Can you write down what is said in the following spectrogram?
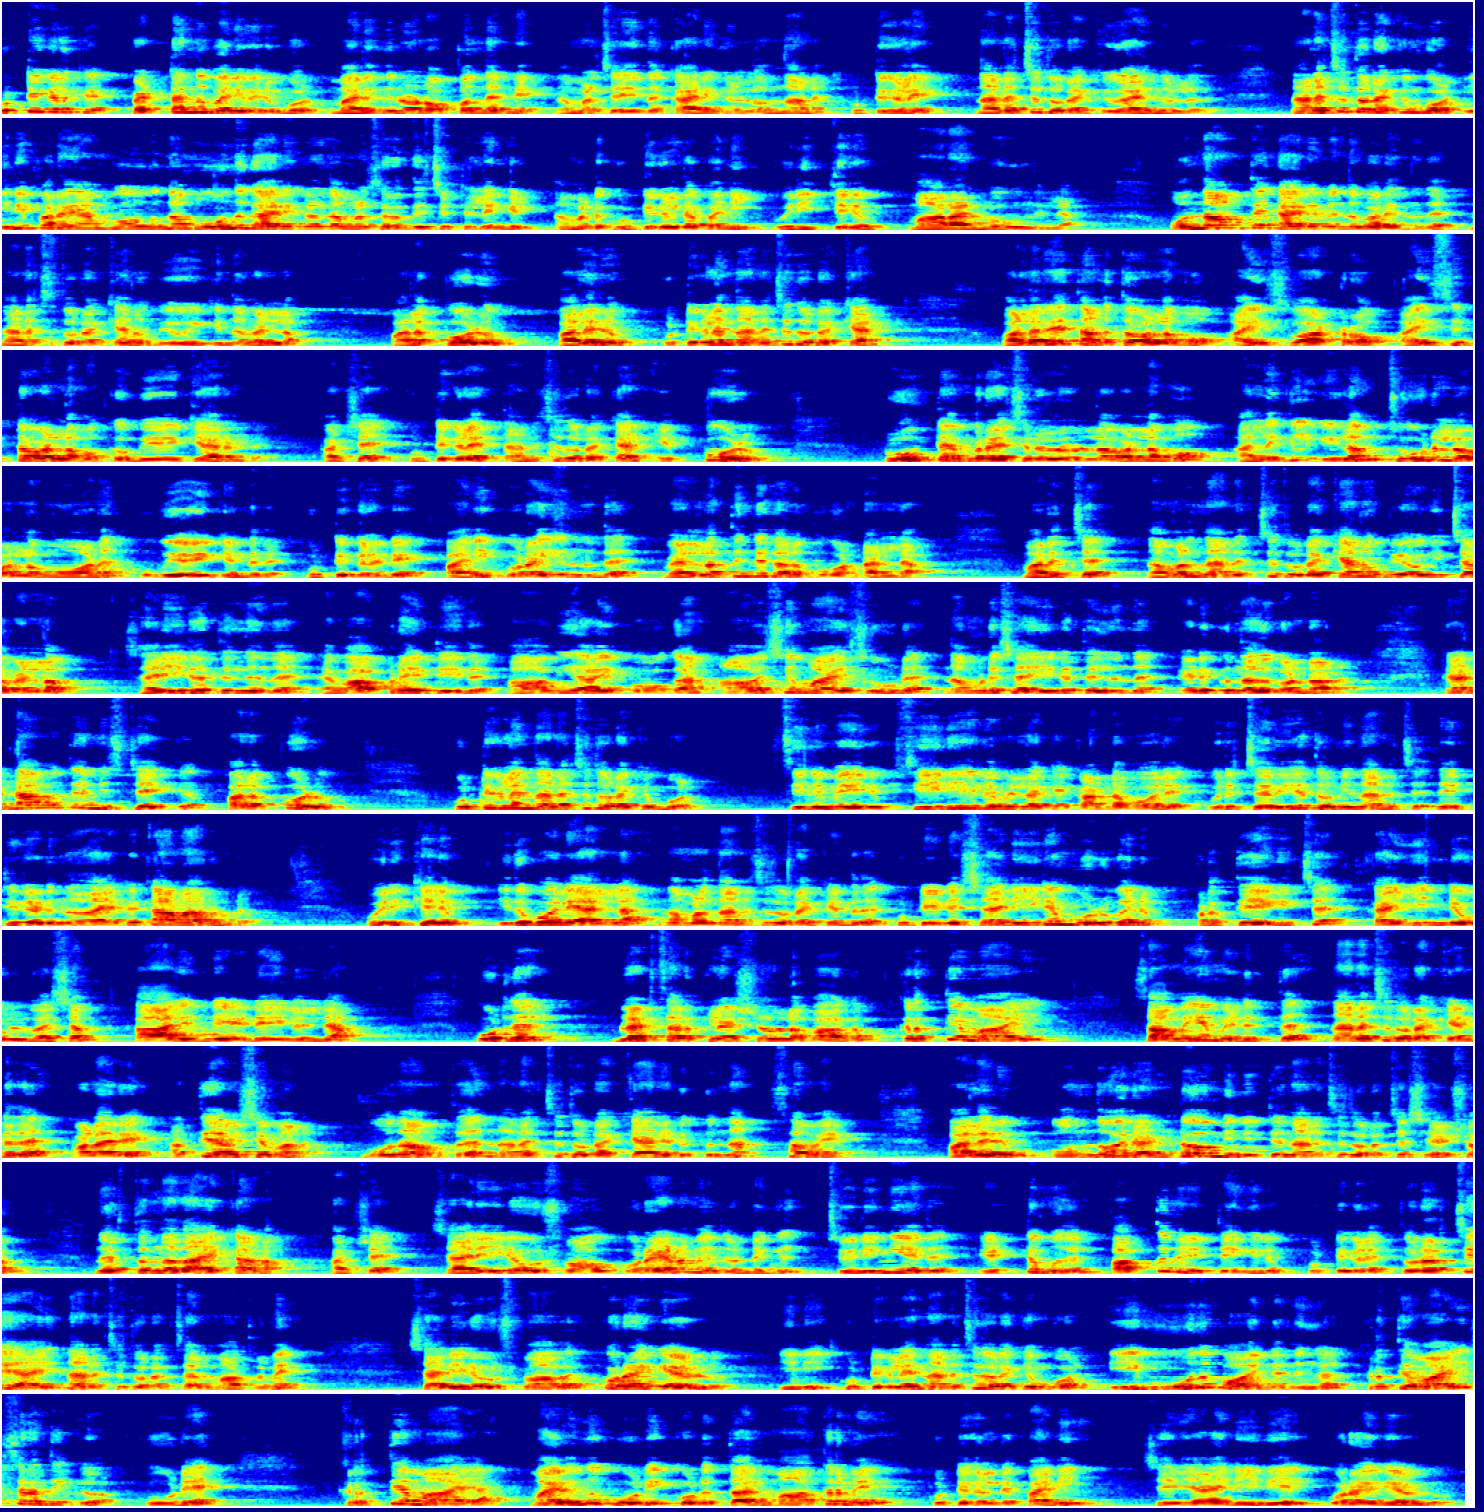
കുട്ടികൾക്ക് പെട്ടെന്ന് പനി വരുമ്പോൾ മരുന്നിനോടൊപ്പം തന്നെ നമ്മൾ ചെയ്യുന്ന കാര്യങ്ങളിൽ ഒന്നാണ് കുട്ടികളെ നനച്ചു തുടയ്ക്കുക എന്നുള്ളത്. നനച്ചു തുടയ്ക്കുമ്പോൾ ഇനി പറയാൻ പോകുന്ന മൂന്ന് കാര്യങ്ങൾ നമ്മൾ ശ്രദ്ധിച്ചിട്ടില്ലെങ്കിൽ നമ്മുടെ കുട്ടികളുടെ പനി ഒരിക്കലും മാറാൻ പോകുന്നില്ല. ഒന്നാമത്തെ കാര്യം എന്ന് പറയുന്നത് നനച്ചു തുടയ്ക്കാൻ ഉപയോഗിക്കുന്ന വെള്ളം. പലപ്പോഴും പലരും കുട്ടികളെ നനച്ചു തുടയ്ക്കാൻ വളരെ തണുത്ത വെള്ളമോ ഐസ് വാട്ടറോ ഐസ് ഇട്ട വെള്ളമൊക്കെ ഉപയോഗിക്കാറുണ്ട്. പക്ഷേ കുട്ടികളെ നനച്ചു തുടയ്ക്കാൻ എപ്പോഴും റൂം ടെമ്പറേച്ചറിലുള്ള വെള്ളമോ അല്ലെങ്കിൽ ഇളം ചൂടുള്ള വെള്ളമോ ആണ് ഉപയോഗിക്കേണ്ടത്. കുട്ടികളുടെ പനി കുറയുന്നത് വെള്ളത്തിന്റെ തണുപ്പ് കൊണ്ടല്ല. മറിച്ച് നമ്മൾ നനച്ച് തുടയ്ക്കാൻ ഉപയോഗിച്ച വെള്ളം ശരീരത്തിൽ നിന്ന് എവാപ്പറേറ്റ് ചെയ്ത് ആവിയായി പോകാൻ ആവശ്യമായ ചൂട് നമ്മുടെ ശരീരത്തിൽ നിന്ന് എടുക്കുന്നത് കൊണ്ടാണ്. രണ്ടാമത്തെ മിസ്റ്റേക്ക് പലപ്പോഴും കുട്ടികളെ നനച്ചു തുടയ്ക്കുമ്പോൾ സിനിമയിലും സീരിയലുമിലൊക്കെ കണ്ട പോലെ ഒരു ചെറിയ തുണി നനച്ച് നെറ്റിലിടുന്നതായിട്ട് കാണാറുണ്ട്. ഒരിക്കലും ഇതുപോലെയല്ല നമ്മൾ നനച്ചു തുടയ്ക്കേണ്ടത്. കുട്ടിയുടെ ശരീരം മുഴുവനും പ്രത്യേകിച്ച് കൈയിന്റെ ഉൾവശം കാലിന്റെ ഇടയിലെല്ലാം കൂടുതൽ ബ്ലഡ് സർക്കുലേഷൻ ഉള്ള ഭാഗം കൃത്യമായി സമയമെടുത്ത് നനച്ചു തുടയ്ക്കേണ്ടത് വളരെ അത്യാവശ്യമാണ്. മൂന്നാമത്തത് നനച്ചു തുടയ്ക്കാൻ എടുക്കുന്ന സമയം. പലരും ഒന്നോ രണ്ടോ മിനിറ്റ് നനച്ചു തുടച്ച ശേഷം നിർത്തുന്നതായി കാണാം. പക്ഷേ ശരീര ഊഷ്മാവ് കുറയണമെന്നുണ്ടെങ്കിൽ ചുരുങ്ങിയത് എട്ട് മുതൽ പത്ത് മിനിറ്റ് എങ്കിലും കുട്ടികളെ തുടർച്ചയായി നനച്ചു തുടച്ചാൽ മാത്രമേ ശരീര ഊഷ്മാവ് കുറയുകയുള്ളൂ. ഇനി കുട്ടികളെ നനച്ചു തുടയ്ക്കുമ്പോൾ ഈ മൂന്ന് പോയിന്റ് നിങ്ങൾ കൃത്യമായി ശ്രദ്ധിക്കുക. കൂടെ കൃത്യമായ മരുന്ന് കൂടി കൊടുത്താൽ മാത്രമേ കുട്ടികളുടെ പനി ശരിയായ രീതിയിൽ കുറയുകയുള്ളൂ.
